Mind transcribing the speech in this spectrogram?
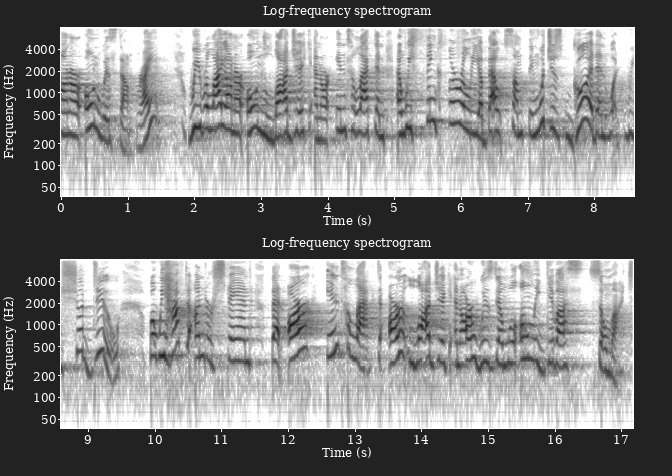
on our own wisdom, right? We rely on our own logic and our intellect, and, and we think thoroughly about something, which is good and what we should do. But we have to understand that our intellect, our logic, and our wisdom will only give us so much.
